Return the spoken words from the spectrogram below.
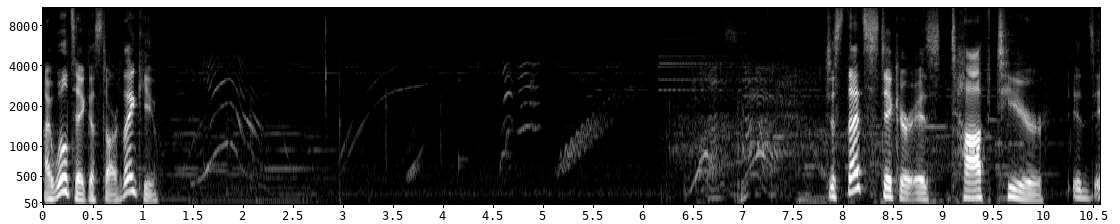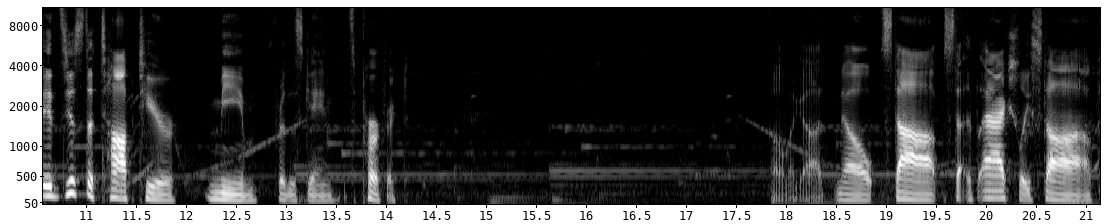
I will take a star, thank you. Just that sticker is top tier. It's, it's just a top tier meme for this game. It's perfect. Oh my god. No, stop. Stop. Actually, stop.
